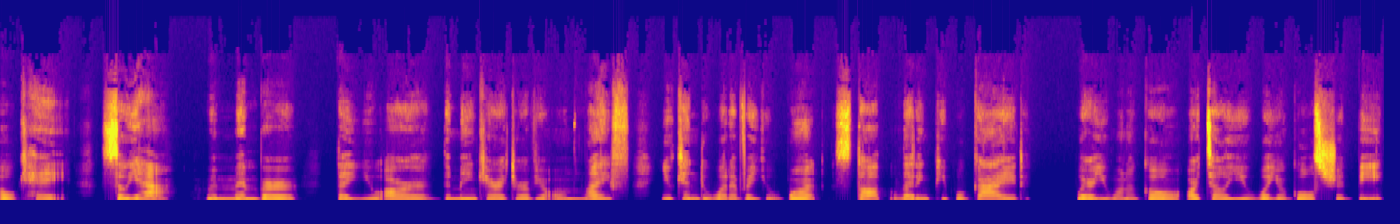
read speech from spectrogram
okay. So yeah, remember that you are the main character of your own life. You can do whatever you want. Stop letting people guide where you want to go or tell you what your goals should be.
